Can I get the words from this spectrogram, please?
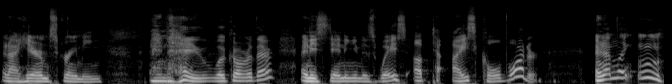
and I hear him screaming. And I look over there, and he's standing in his waist up to ice cold water. And I'm like, mm,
